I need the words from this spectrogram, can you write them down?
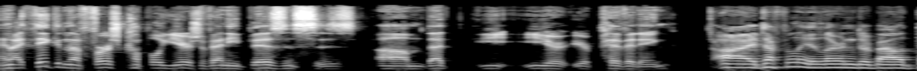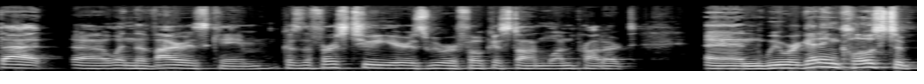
and I think in the first couple of years of any businesses, um, that y- you're you're pivoting. I definitely learned about that uh, when the virus came because the first two years we were focused on one product, and we were getting close to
